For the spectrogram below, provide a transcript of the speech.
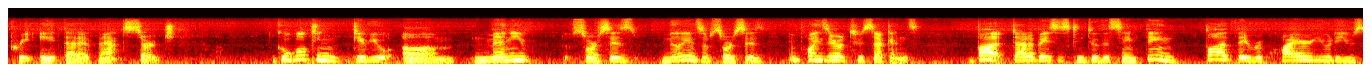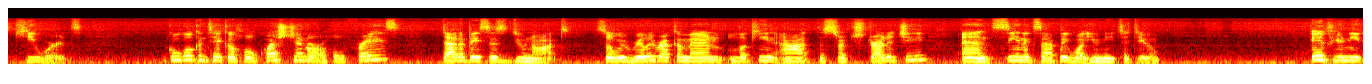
create that advanced search. Google can give you um, many sources, millions of sources in 0.02 seconds. But databases can do the same thing, but they require you to use keywords. Google can take a whole question or a whole phrase, databases do not. So we really recommend looking at the search strategy and seeing exactly what you need to do. If you need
